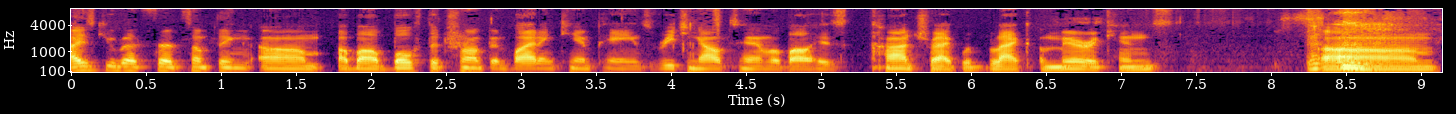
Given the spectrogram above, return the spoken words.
Ice Cube had said something um, about both the Trump and Biden campaigns reaching out to him about his contract with Black Americans. Um,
